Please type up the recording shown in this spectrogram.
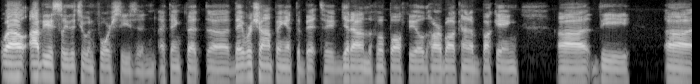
Well, obviously the two and four season. I think that uh, they were chomping at the bit to get out on the football field. Harbaugh kind of bucking uh, the uh,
